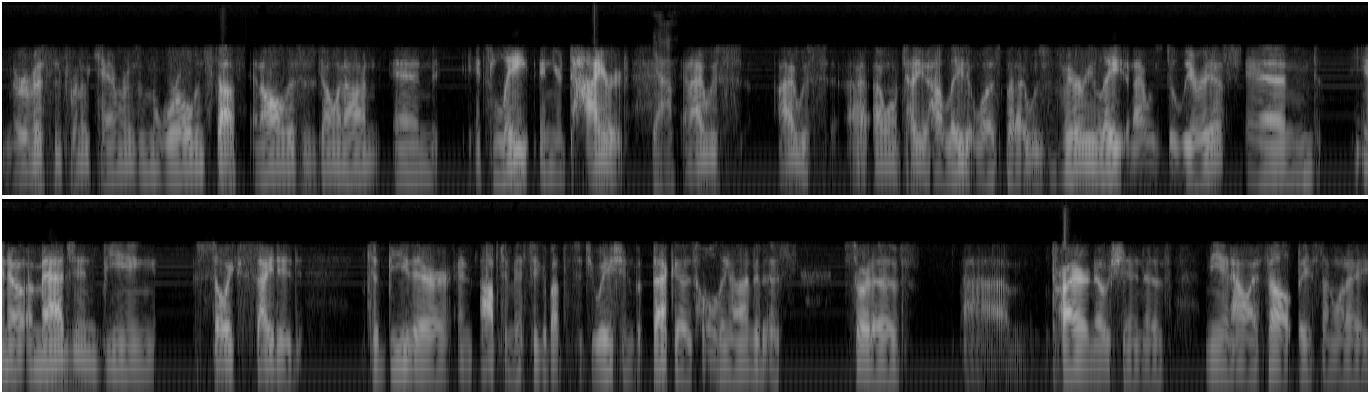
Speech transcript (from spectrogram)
nervous in front of the cameras and the world and stuff, and all this is going on, and it's late and you're tired Yeah. and I was, I was, I, I won't tell you how late it was, but I was very late and I was delirious. And you know, imagine being so excited to be there and optimistic about the situation, but Becca is holding on to this sort of um, prior notion of me and how I felt based on what I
